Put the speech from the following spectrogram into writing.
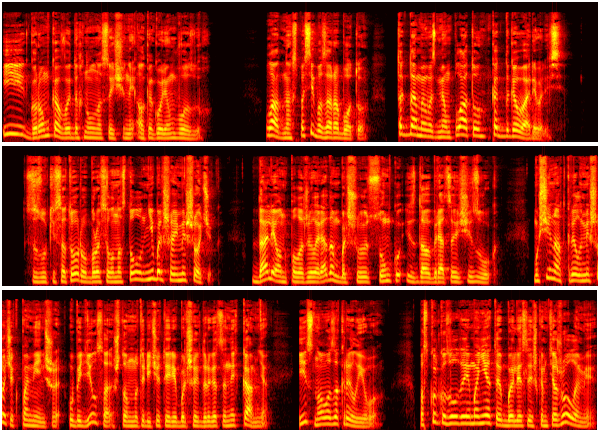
и громко выдохнул насыщенный алкоголем воздух. «Ладно, спасибо за работу. Тогда мы возьмем плату, как договаривались». Сузуки Сатору бросил на стол небольшой мешочек. Далее он положил рядом большую сумку, издав бряцающий звук. Мужчина открыл мешочек поменьше, убедился, что внутри четыре больших драгоценных камня, и снова закрыл его. Поскольку золотые монеты были слишком тяжелыми,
